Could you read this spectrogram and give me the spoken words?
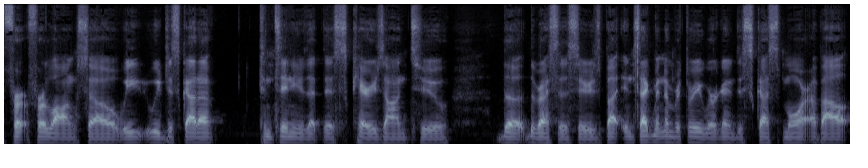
for for long. So we we just gotta continue that this carries on to the the rest of the series. But in segment number three, we're going to discuss more about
